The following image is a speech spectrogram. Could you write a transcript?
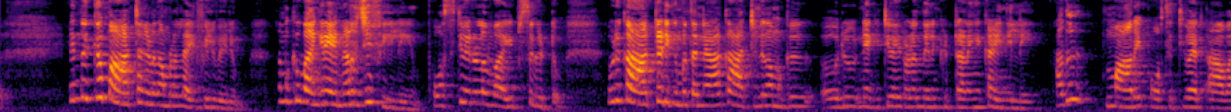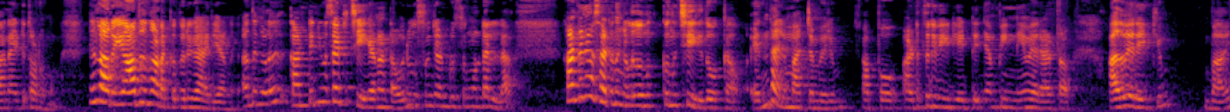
എന്തൊക്കെ മാറ്റങ്ങൾ നമ്മുടെ ലൈഫിൽ വരും? നമുക്ക് ഭയങ്കര എനർജി ഫീൽ ചെയ്യും. പോസിറ്റീവായിട്ടുള്ള വൈബ്സ് കിട്ടും. ഒരു കാറ്റടിക്കുമ്പോൾ തന്നെ ആ കാറ്റിൽ നമുക്ക് ഒരു നെഗറ്റീവ് ആയിട്ടുള്ള എന്തെങ്കിലും കിട്ടുകയാണെങ്കിൽ കഴിഞ്ഞില്ലേ? അത് മാറി പോസിറ്റീവ് ആവാനായിട്ട് തുടങ്ങും. നിങ്ങൾ അറിയാതെ നടക്കുന്ന ഒരു കാര്യമാണ്. അത് നിങ്ങൾ കണ്ടിന്യൂസ് ആയിട്ട് ചെയ്യണം കേട്ടോ. ഒരു ദിവസം രണ്ട് ദിവസം കൊണ്ടല്ല. കണ്ടിന്യൂസ് ആയിട്ട് നിങ്ങൾ ഒന്ന് ചെയ്ത് നോക്കാം. എന്തായാലും മാറ്റം വരും. അപ്പോൾ അടുത്തൊരു വീഡിയോ ആയിട്ട് ഞാൻ പിന്നെയും വരാം കേട്ടോ അതുവരേക്കും ബൈ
